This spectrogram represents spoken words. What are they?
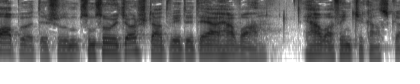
avbøter, som, som så vi gjørst at vi det er heva Här var finns ju ganska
